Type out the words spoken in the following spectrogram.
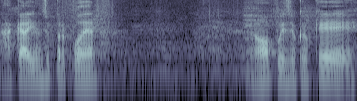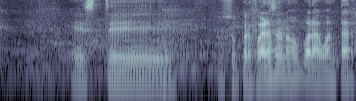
Ah, caray, un superpoder. No, pues yo creo que. Este. Pues, super fuerza, ¿no? Para aguantar.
